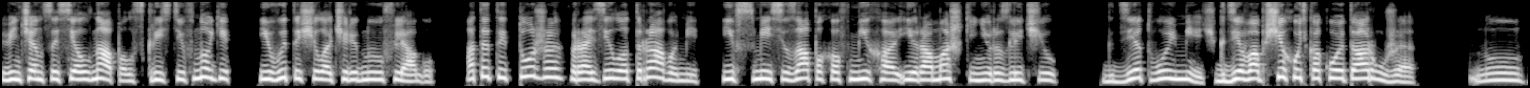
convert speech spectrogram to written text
Винченцо сел на пол, скрестив ноги, и вытащил очередную флягу. От этой тоже разило травами, и в смеси запахов Миха и ромашки не различил. Где твой меч? Где вообще хоть какое-то оружие? Ну,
